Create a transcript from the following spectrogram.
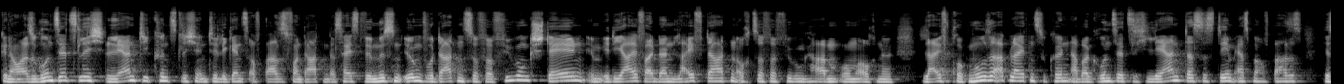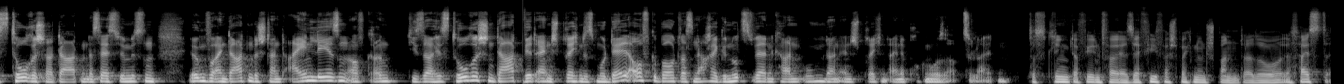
Genau, also grundsätzlich lernt die künstliche Intelligenz auf Basis von Daten. Das heißt, wir müssen irgendwo Daten zur Verfügung stellen, im Idealfall dann Live-Daten auch zur Verfügung haben, um auch eine Live-Prognose ableiten zu können. Aber grundsätzlich lernt das System erstmal auf Basis historischer Daten. Das heißt, wir müssen irgendwo einen Datenbestand einlesen. Aufgrund dieser historischen Daten wird ein entsprechendes Modell aufgebaut, was nachher genutzt werden kann, um dann entsprechend eine Prognose abzuleiten. Das klingt auf jeden Fall sehr vielversprechend und spannend. Also das heißt,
